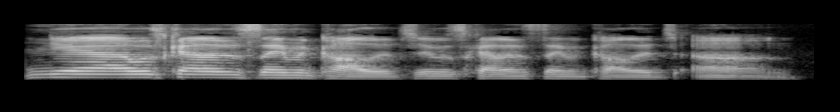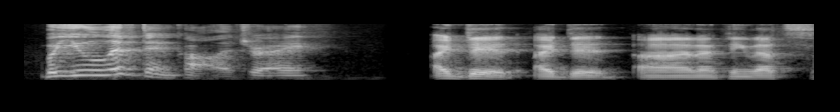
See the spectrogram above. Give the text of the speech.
Yeah, it was kind of the same in college. It was kind of the same in college. Um, but you lived in college, right? I did, I did, uh, and I think that's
